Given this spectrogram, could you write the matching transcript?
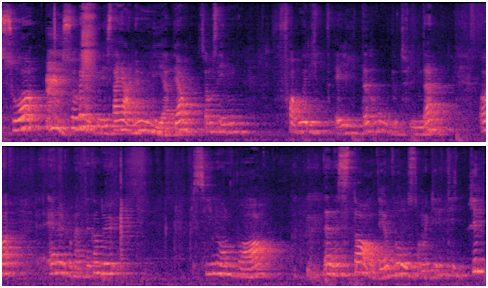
så, så velger de seg gjerne media som sin favorittelite, hovedfiende. Og jeg lurer på, Mente, kan du si noe om hva denne stadige voldsomme kritikken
